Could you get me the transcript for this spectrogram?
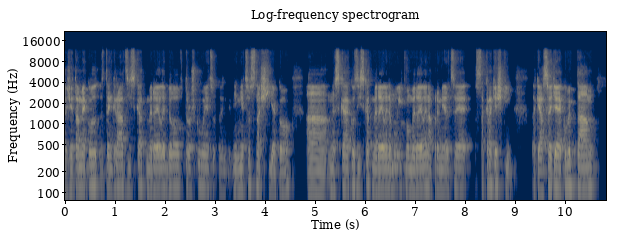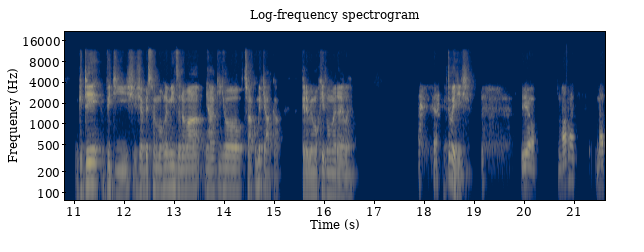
Takže tam jako tenkrát získat medaily bylo trošku něco, něco snažší jako a dneska jako získat medaily nebo jít o medaily na premiérce je sakra těžký. Tak já se tě jakoby ptám, kdy vidíš, že bychom mohli mít znova nějakého třeba komiťáka, který by mohl jít o medaily? Jak to vidíš? Jo, no nad, nad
